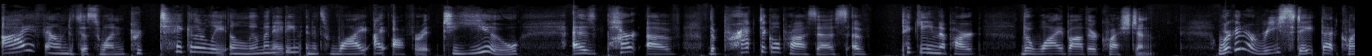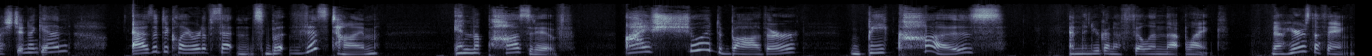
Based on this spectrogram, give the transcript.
I found this one particularly illuminating, and it's why I offer it to you as part of the practical process of picking apart the why bother question. We're going to restate that question again as a declarative sentence, but this time in the positive. I should bother because, and then you're going to fill in that blank. Now, here's the thing.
